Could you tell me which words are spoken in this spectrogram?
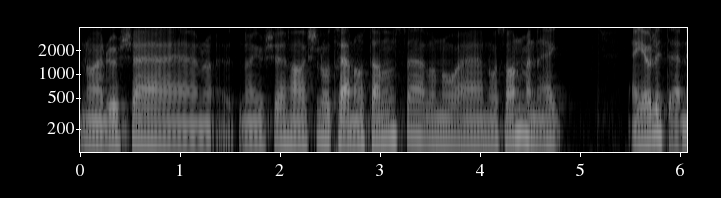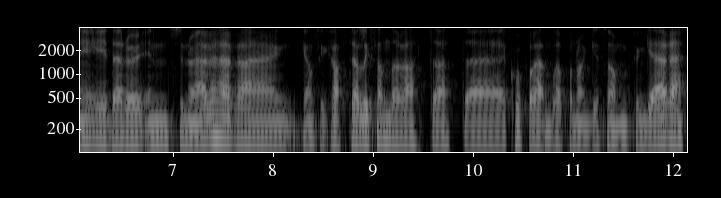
Nå er du ikke, nå, jeg ikke har jeg ikke noe trenerutdannelse eller noe, noe sånn, men jeg, jeg er jo litt enig i det du insinuerer her eh, ganske kraftig, Aleksander, at, at eh, hvorfor endre på noe som fungerer?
